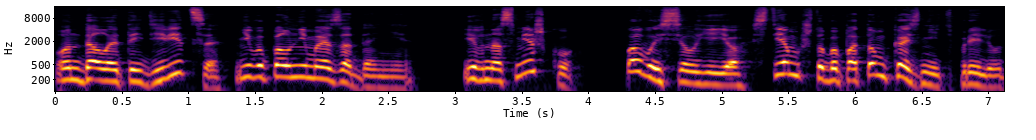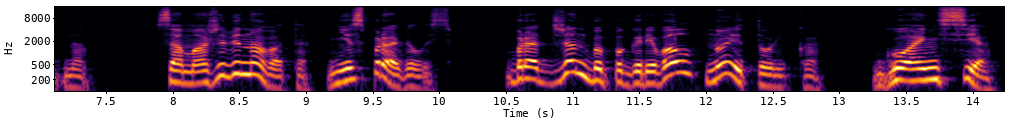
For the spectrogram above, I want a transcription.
он дал этой девице невыполнимое задание и в насмешку повысил ее с тем, чтобы потом казнить прилюдно. Сама же виновата, не справилась. Брат Джан бы погоревал, но и только. «Гуаньсе!»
